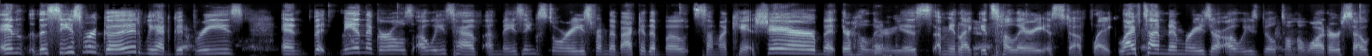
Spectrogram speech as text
and the seas were good. We had good Yeah. breeze, and but me and the girls always have amazing stories from the back of the boat. Some I can't share, but they're hilarious. I mean, like Yeah. it's hilarious stuff. Like lifetime memories are always built on the water. So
